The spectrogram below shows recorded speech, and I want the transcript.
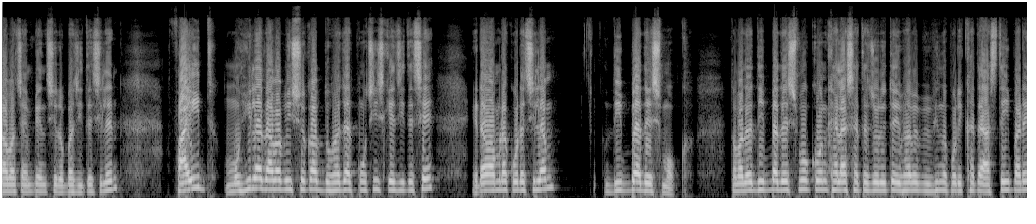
দাবা চ্যাম্পিয়ন শিরোপা জিতেছিলেন। ফাইড মহিলা দাবা বিশ্বকাপ দু হাজার পঁচিশকে জিতেছে, এটাও আমরা করেছিলাম। দিব্যা দেশমুখ। তোমাদের দিব্যা দেশমুখ কোন খেলার সাথে জড়িত এইভাবে বিভিন্ন পরীক্ষাতে আসতেই পারে।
